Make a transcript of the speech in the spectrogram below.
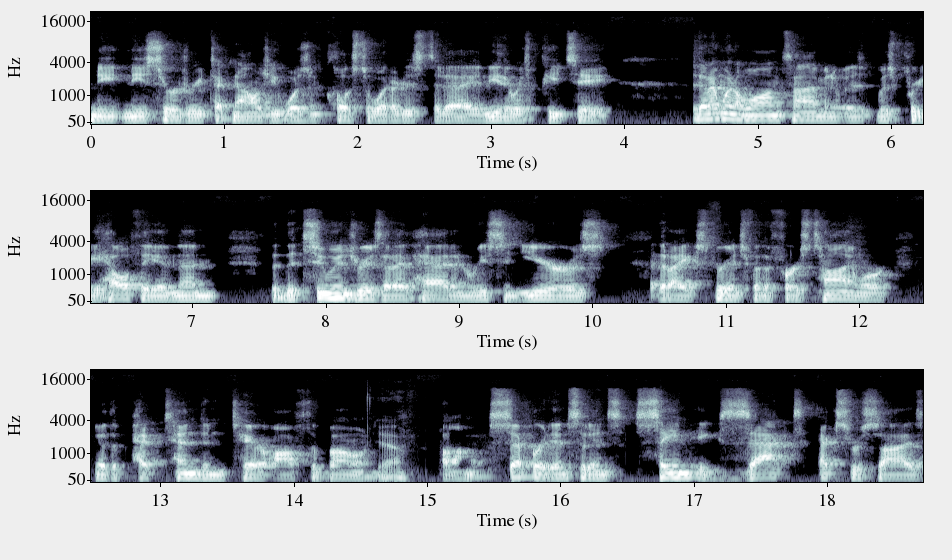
knee, knee surgery technology wasn't close to what it is today, and neither was PT. Then I went a long time and it was, was pretty healthy. And then the, the two injuries that I've had in recent years that I experienced for the first time were, you know, the pec tendon tear off the bone. Yeah. Um, separate incidents, same exact exercise,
